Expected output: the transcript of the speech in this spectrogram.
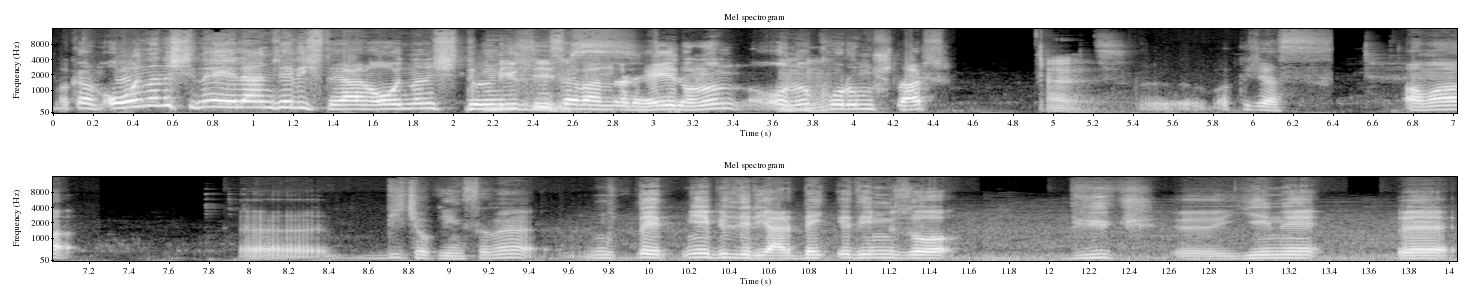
Bakalım oynanış yine eğlenceli işte. Yani oynanış döngüsünü sevenler Halo'nun onu Hı hı. korumuşlar. Evet. Bakacağız. Ama e, birçok insanı mutlu etmeyebilir. Yani beklediğimiz o büyük, e, yeni ve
